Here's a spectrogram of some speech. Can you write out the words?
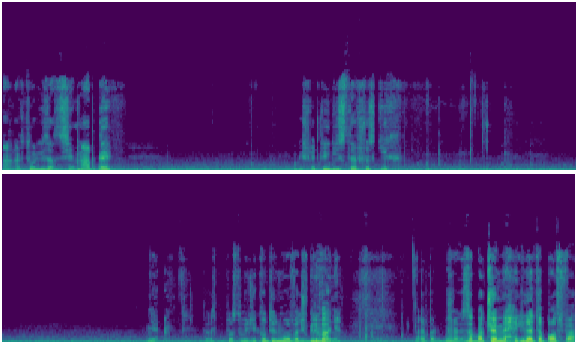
A aktualizację mapy. Wyświetli listę wszystkich. Nie. Teraz po prostu będzie kontynuować wgrywanie. No, także zobaczymy, ile to potrwa.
